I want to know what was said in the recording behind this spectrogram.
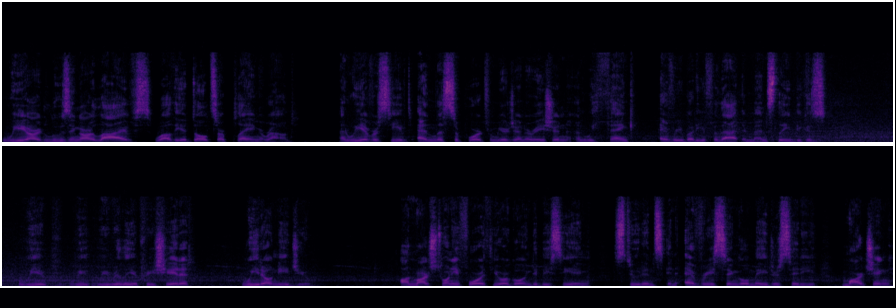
We are losing our lives while the adults are playing around. And we have received endless support from your generation, and we thank everybody for that immensely because we, we, we really appreciate it. We don't need you. On March 24th, you are going to be seeing students in every single major city marching,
